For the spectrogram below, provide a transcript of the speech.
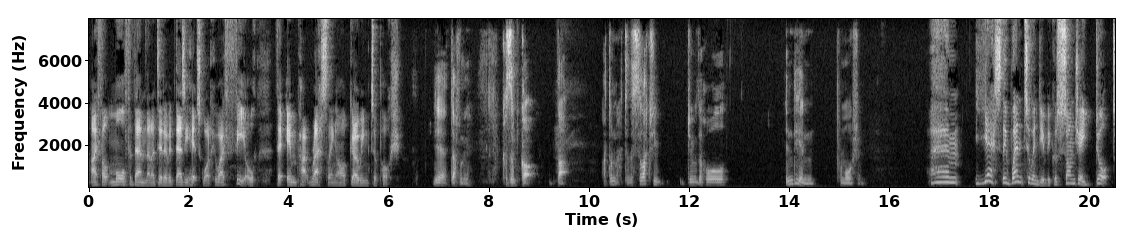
I felt more for them than I did over Desi Hit Squad, who I feel that Impact Wrestling are going to push. Yeah, definitely. Because they've got that. I don't know. Do they still actually do the whole Indian promotion? Um. Yes, they went to India because Sonjay Dutt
